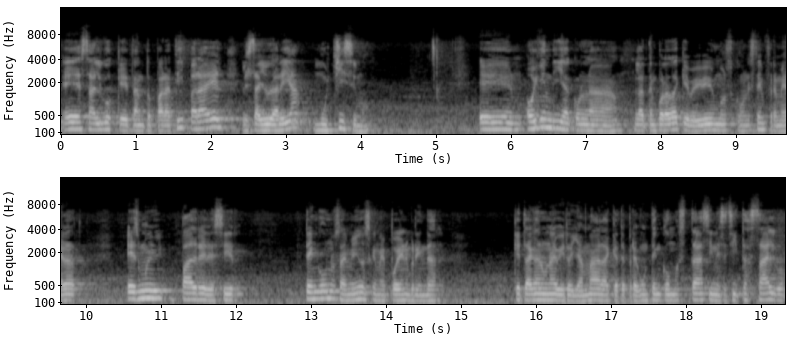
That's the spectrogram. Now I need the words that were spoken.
es algo que tanto para ti, para él, les ayudaría muchísimo. Eh, hoy en día, con la, la temporada que vivimos, con esta enfermedad, es muy padre decir, tengo unos amigos que me pueden brindar, que te hagan una videollamada, que te pregunten cómo estás, si necesitas algo,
